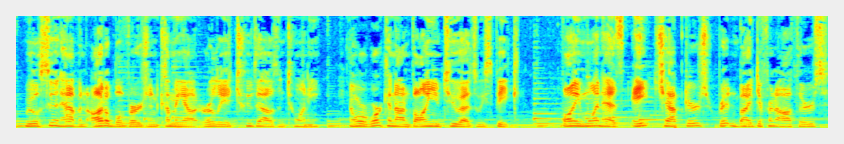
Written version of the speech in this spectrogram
we will soon have an audible version coming out early 2020, and we're working on Volume 2 as we speak. Volume 1 has eight chapters written by different authors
